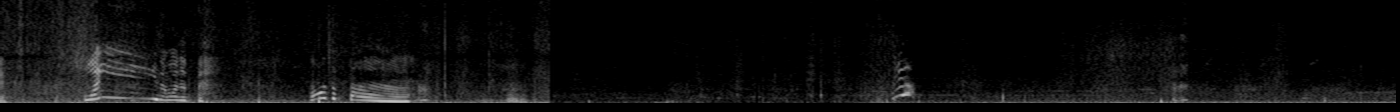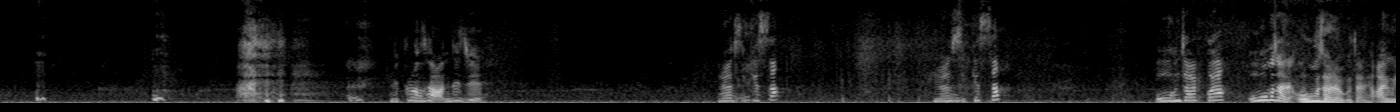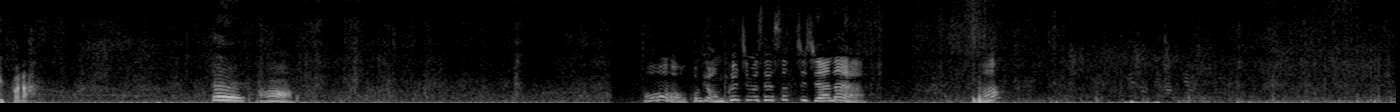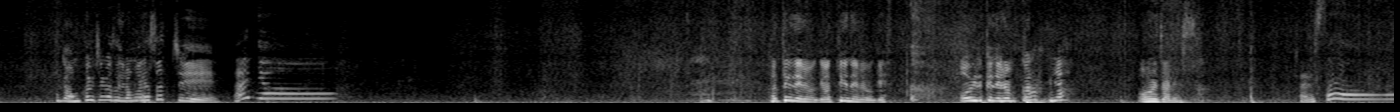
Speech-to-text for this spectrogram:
미끄러워서 잘 안 되지? 일어날 수 있겠어? 일어날 수 있겠어? 오 혼자 할 거야? 오구 잘해 오구 잘해 오구 잘해 아이고 이뻐라 응. 어. 어, 거기 엉클지면서 했었지, 지안아. 어? 거기 엉클지면서 이런 거 했었지? 안녕. 어떻게 내려오게, 어떻게 내려오게. 어, 이렇게 내려올까? 그냥? 어, 잘했어. 잘했어요.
